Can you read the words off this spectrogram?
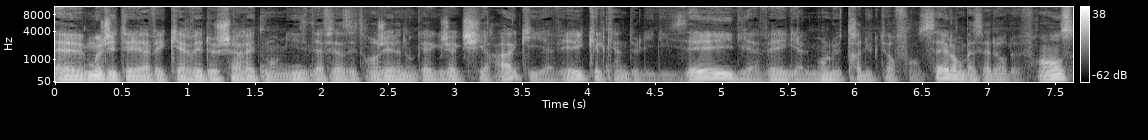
Euh, moi j'étais avec Hervé de Charette, mon ministre des Affaires étrangères, et donc avec Jacques Chirac. Il y avait quelqu'un de l'Élysée, il y avait également le traducteur français, l'ambassadeur de France.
